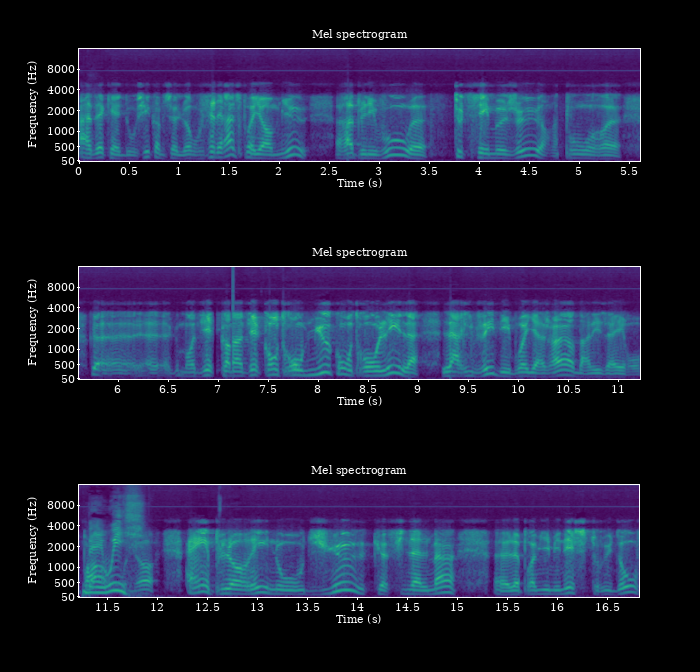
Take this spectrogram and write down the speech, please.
avec un dossier comme celui-là. Au fédéral, c'est pas mieux. Rappelez-vous, euh, toutes ces mesures pour euh, euh, comment dire comment dire mieux contrôler l'arrivée des voyageurs dans les aéroports. Ben oui. On a imploré nos dieux que finalement le premier ministre Trudeau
